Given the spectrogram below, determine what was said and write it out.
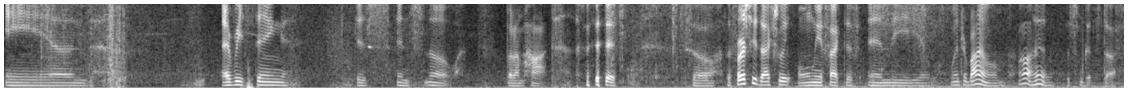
and everything is in snow, but I'm hot. so, the first is actually only effective in the winter biome. Oh, hey, there's some good stuff.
